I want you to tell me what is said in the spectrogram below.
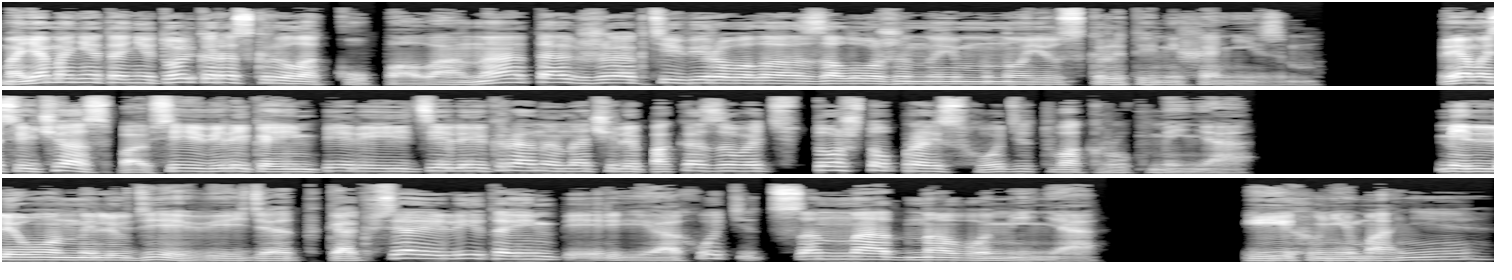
Моя монета не только раскрыла купол, она также активировала заложенный мною скрытый механизм. Прямо сейчас по всей Великой Империи телеэкраны начали показывать то, что происходит вокруг меня. Миллионы людей видят, как вся элита Империи охотится на одного меня. их внимание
